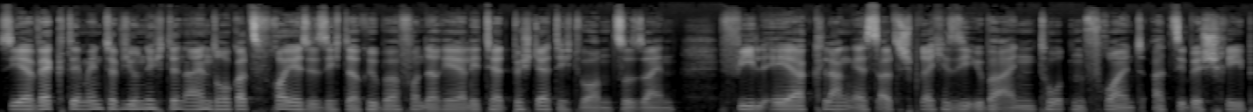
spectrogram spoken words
Sie erweckte im Interview nicht den Eindruck, als freue sie sich darüber, von der Realität bestätigt worden zu sein. Viel eher klang es, als spreche sie über einen toten Freund, als sie beschrieb,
